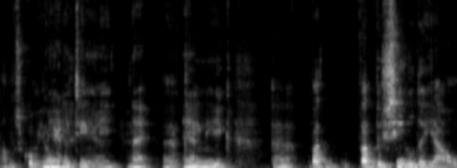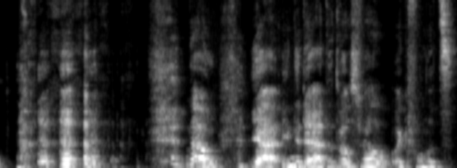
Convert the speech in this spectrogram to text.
Anders kom je ook niet in die nee. uh, kliniek. Ja. Uh, wat, wat bezielde jou? nou, ja, inderdaad. Het was wel... Ik vond het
